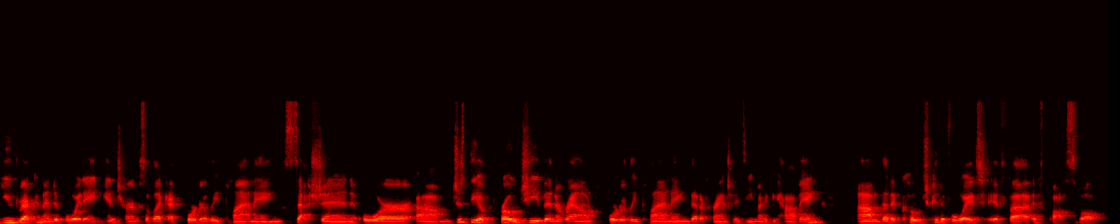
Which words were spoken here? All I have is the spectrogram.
you'd recommend avoiding in terms of like a quarterly planning session or um, just the approach even around quarterly planning that a franchisee might be having um, that a coach could avoid if uh, if possible?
